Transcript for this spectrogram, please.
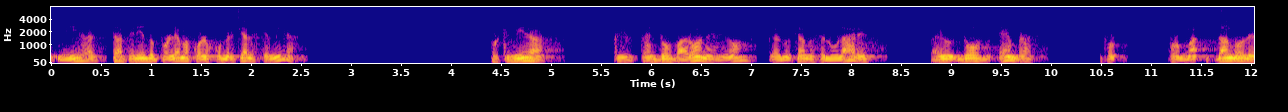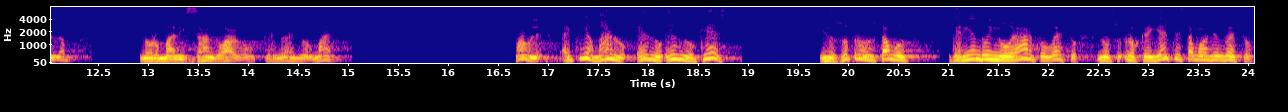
mi hija está teniendo problemas con los comerciales que mira. Porque mira, hay dos varones, ¿no? Anunciando celulares, hay dos hembras dándole la, normalizando algo que no es normal. hay que llamarlo, es lo, que es. Y nosotros no estamos queriendo ignorar todo esto. los creyentes estamos haciendo esto.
